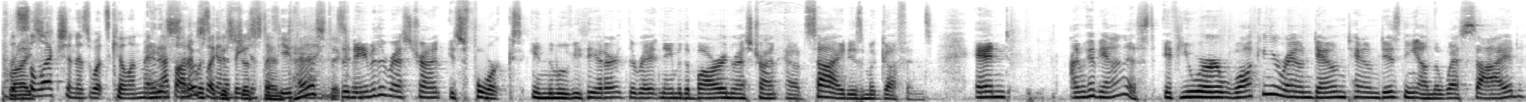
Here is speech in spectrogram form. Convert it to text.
priced. The selection is what's killing me. And I thought it was like going to be just just, a few fantastic. The name of the restaurant is Forks in the movie theater. The ra- name of the bar and restaurant outside is MacGuffins. And I'm going to be honest, if you were walking around downtown Disney on the west side,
